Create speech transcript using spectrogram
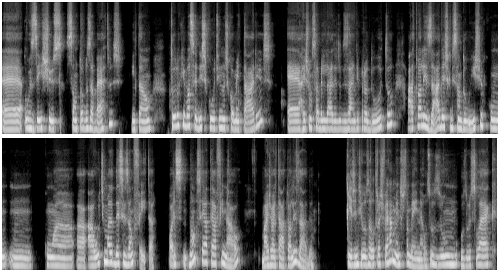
É, os issues são todos abertos, então tudo que você discute nos comentários é a responsabilidade do design de produto, atualizar a descrição do issue com, um, com a, a, a, última decisão feita. Pode não ser até a final, mas vai estar atualizada. E a gente usa outras ferramentas também, né? Usa o Zoom, usa o Slack,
